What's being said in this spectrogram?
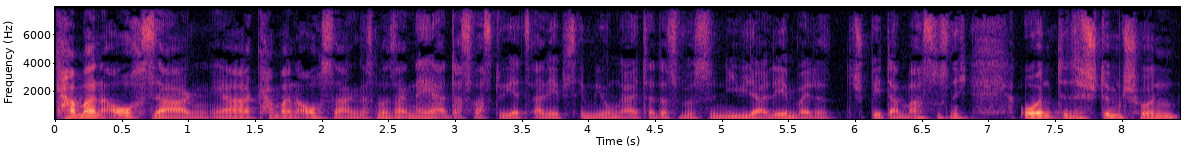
kann man auch sagen, ja, kann man auch sagen, dass man sagt, naja, das, was du jetzt erlebst im jungen Alter, das wirst du nie wieder erleben, weil das, später machst du es nicht. Und das stimmt schon.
